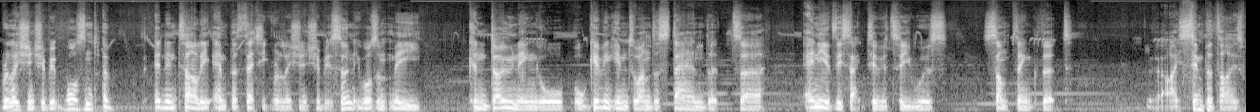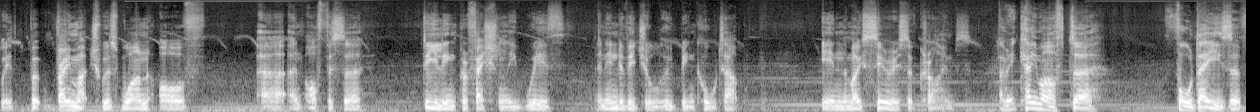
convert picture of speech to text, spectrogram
relationship. It wasn't a, an entirely empathetic relationship. It certainly wasn't me condoning or, or giving him to understand that uh, any of this activity was something that I sympathise with, but very much was one of uh, an officer dealing professionally with an individual who'd been caught up in the most serious of crimes. I mean, it came after four days of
